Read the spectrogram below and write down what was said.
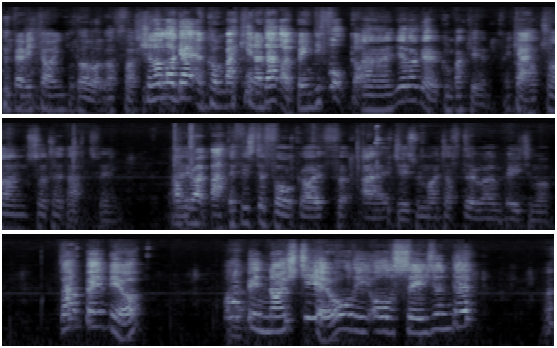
Very kind. I don't like that fashion. Shall I log out and come back in? I don't like being default guy. Uh, yeah, log out. Come back in. Okay. I'll try and sort out that thing. I'll be right back. If it's the default guy for ages, we might have to um, beat him up. Don't beat me up. I've been nice to you all the all the season, dude. Oh,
